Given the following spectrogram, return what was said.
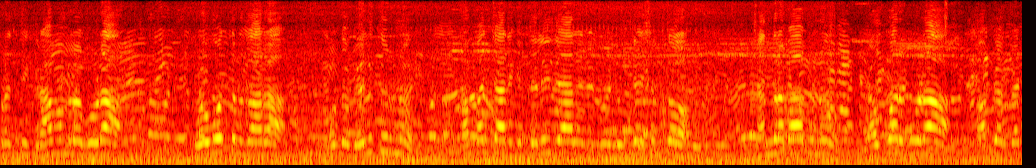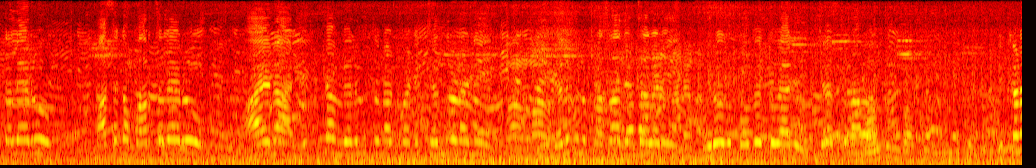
ప్రతి గ్రామంలో కూడా ప్రభుత్వం ద్వారా ఒక వెలుతురును ప్రపంచానికి తెలియజేయాలనేటువంటి ఉద్దేశంతో చంద్రబాబును ఎవ్వరు కూడా మభ్య పెట్టలేరు మసకపరచలేరు. ఆయన నిత్యం వెలుగుతున్నటువంటి చంద్రుడని ఈ వెలుగును ప్రసాదించాలని ఈరోజు కొవ్వెత్తు వ్యాలీ చేస్తున్నాము. ఇక్కడ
